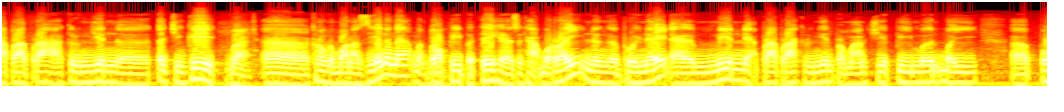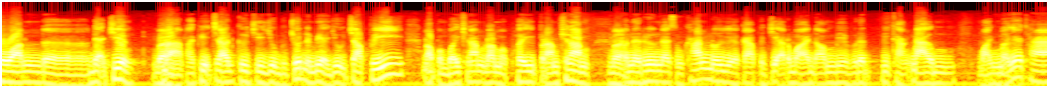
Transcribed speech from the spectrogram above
ការប្រើប្រាស់គ្រឿងញៀនអឺតិចជាងគេបាទអឺក្នុងតំបន់អាស៊ានណាណាបន្ទាប់ពីប្រទេសសិង្ហបុរី និងប្រុយណេដែលមានអ្នកប្រើប្រាស់គ្រឿងញៀនប្រមាណជា23000 អ្នកជាងបាទហើយភាគច្រើនគឺជាយុវជនដែលមានអាយុចាប់ពី18ឆ្នាំដល់25ឆ្នាំបាទប៉ុន្តែរឿងដែលសំខាន់ដោយការបញ្ជាក់របស់អាយដាមមាសវិរិទ្ធពីខាងដើម បាញ់មិញហ្នឹងថា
